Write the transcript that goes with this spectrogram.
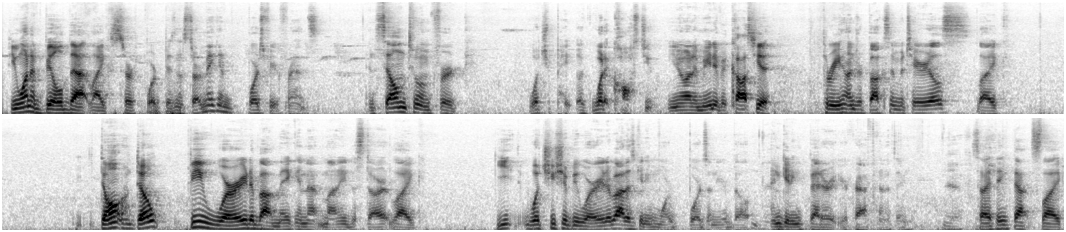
if you want to build that like surfboard business, start making boards for your friends, and sell them to them for what you pay, like what it cost you, you know what I mean? If it costs you 300 bucks in materials, like, don't don't be worried about making that money to start, like. You, what you should be worried about is getting more boards under your belt and getting better at your craft kind of thing. Yeah. So I think that's like,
